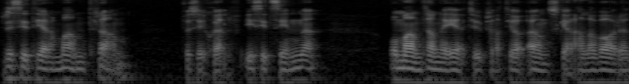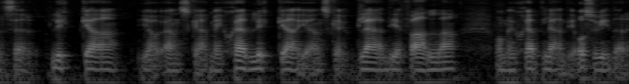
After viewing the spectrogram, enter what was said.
reciterar mantran för sig själv i sitt sinne. Och mantran är typ att jag önskar alla varelser lycka, jag önskar mig själv lycka, jag önskar glädje för alla och mig själv glädje och så vidare.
